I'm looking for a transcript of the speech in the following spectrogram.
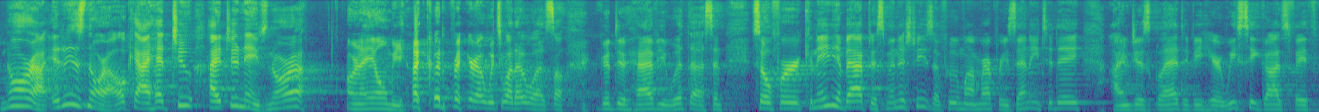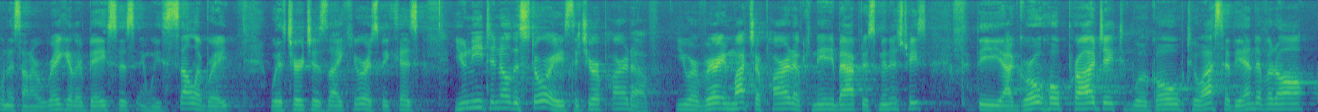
Nora. It is Nora. Okay, I had two. I had two names, Nora or Naomi. I couldn't figure out which one it was. So good to have you with us. And so for Canadian Baptist Ministries, of whom I'm representing today, I'm just glad to be here. We see God's faithfulness on a regular basis, and we celebrate with churches like yours because you need to know the stories that you're a part of. You are very much a part of Canadian Baptist Ministries. The uh, Grow Hope Project will go to us at the end of it all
